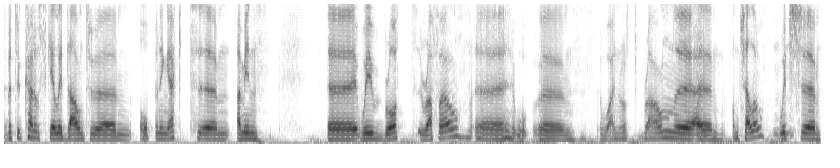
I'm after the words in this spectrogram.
but to kind of scale it down to an opening act, um, I mean, uh, we've brought Raphael uh, w- um Weinroth Brown uh, um, on cello, which um,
